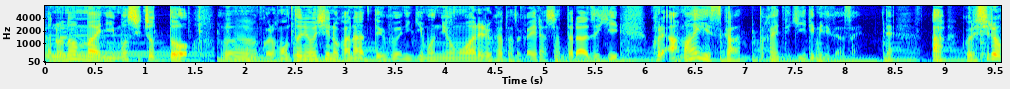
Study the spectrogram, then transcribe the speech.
あの飲む前にもしちょっとうんこれ本当に美味しいのかなっていう風に疑問に思われる方とかいらっしゃったらぜひこれ甘いですか？とか言って聞いてみてください。であこれシロッ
